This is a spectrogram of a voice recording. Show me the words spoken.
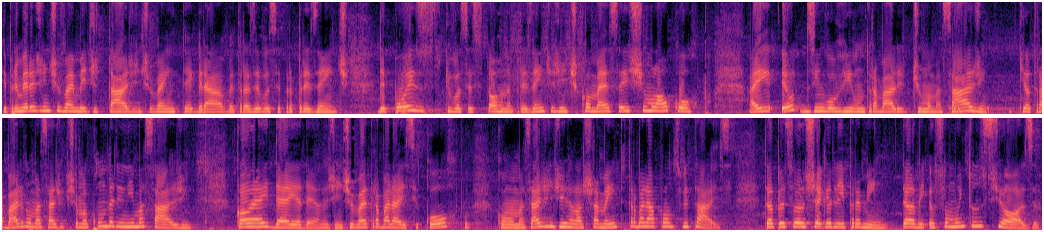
E primeiro a gente vai meditar, a gente vai integrar, vai trazer você para presente. Depois que você se torna presente, a gente começa a estimular o corpo. Aí eu desenvolvi um trabalho de uma massagem, que eu trabalho uma massagem que chama Kundalini Massagem. Qual é a ideia dela? A gente vai trabalhar esse corpo com uma massagem de relaxamento e trabalhar pontos vitais. Então a pessoa chega ali para mim, Tami, eu sou muito ansiosa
